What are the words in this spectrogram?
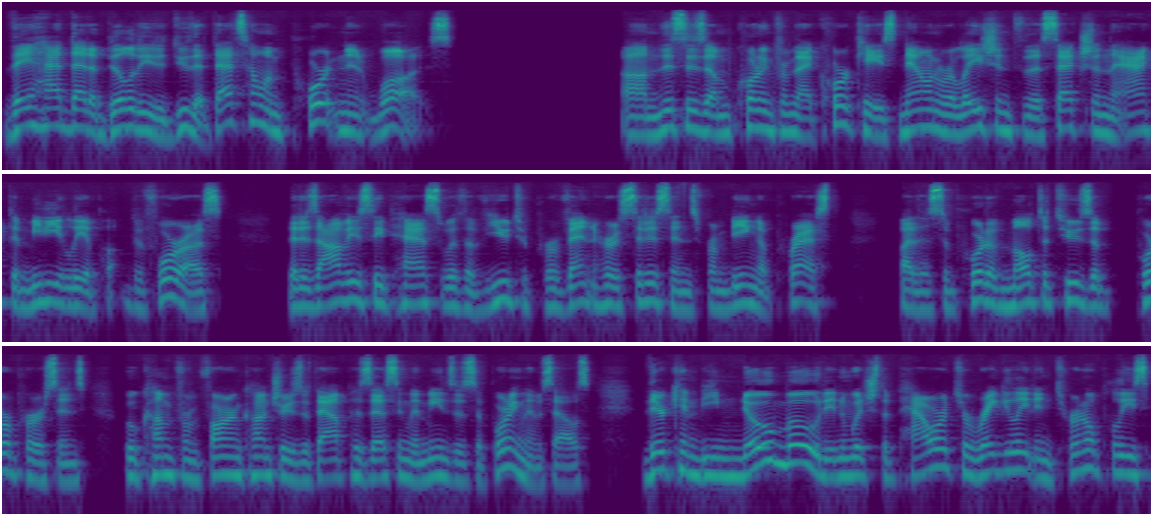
they had that ability to do that. That's how important it was. Um, this is, I'm quoting from that court case. Now, in relation to the section, the act immediately before us that is obviously passed with a view to prevent her citizens from being oppressed by the support of multitudes of poor persons who come from foreign countries without possessing the means of supporting themselves, there can be no mode in which the power to regulate internal police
